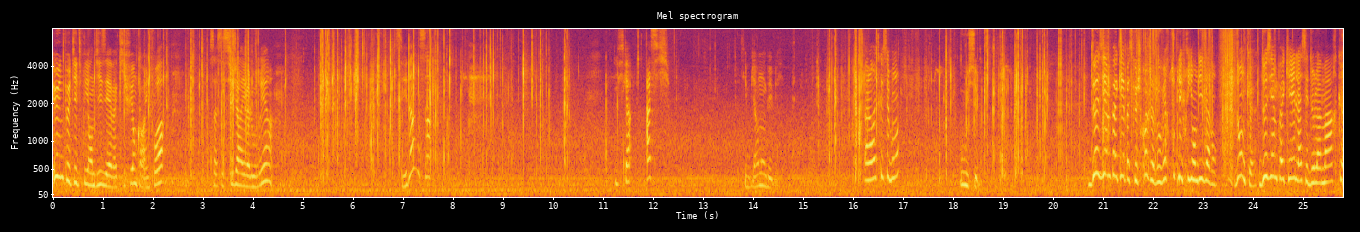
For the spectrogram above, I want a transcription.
une petite friandise et elle va kiffer encore une fois. Ça c'est si j'arrive à l'ouvrir. C'est dingue ça Liska assis. C'est bien mon bébé. Alors est-ce que c'est bon? Oui c'est bon. Deuxième paquet parce que je crois que j'avais ouvert toutes les friandises avant. Donc deuxième paquet, là c'est de la marque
